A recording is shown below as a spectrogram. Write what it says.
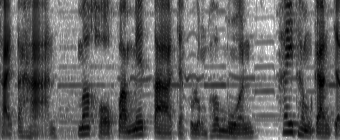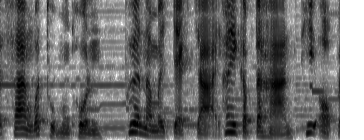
สายทหาร มาขอความเมตตาจากหลวงพ่อม้วน ให้ทำการจัดสร้างวัตถุมงคล เพื่อนำไปแจกจ่ายให้กับทหารที่ออกไป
